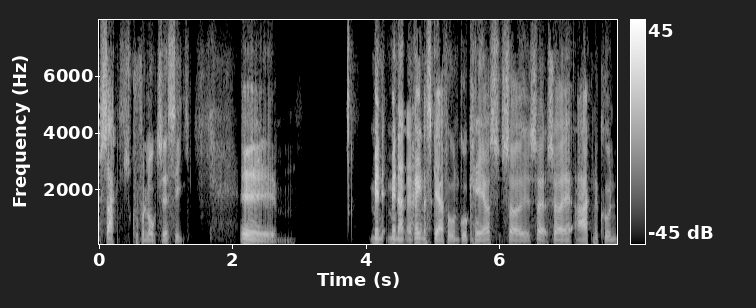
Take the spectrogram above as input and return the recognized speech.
sagtens kunne få lov til at se. Øh, men, men er ren og skær for at undgå kaos, så, så, så er arkene kun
